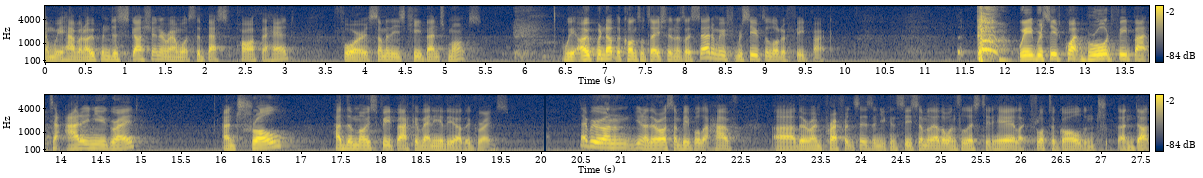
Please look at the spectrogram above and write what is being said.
and we have an open discussion around what's the best path ahead for some of these key benchmarks. We opened up the consultation, as I said, and we've received a lot of feedback. we received quite broad feedback to add a new grade, and Troll had the most feedback of any of the other grades. Everyone, you know, there are some people that have uh, their own preferences, and you can see some of the other ones listed here, like Flotta Gold and, and DUC.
